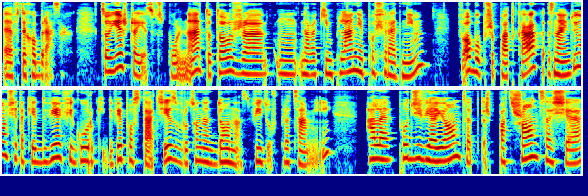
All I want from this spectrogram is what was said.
e, w tych obrazach. Co jeszcze jest wspólne, to to, że mm, na takim planie pośrednim w obu przypadkach znajdują się takie dwie figurki, dwie postaci zwrócone do nas, widzów, plecami, ale podziwiające, też patrzące się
